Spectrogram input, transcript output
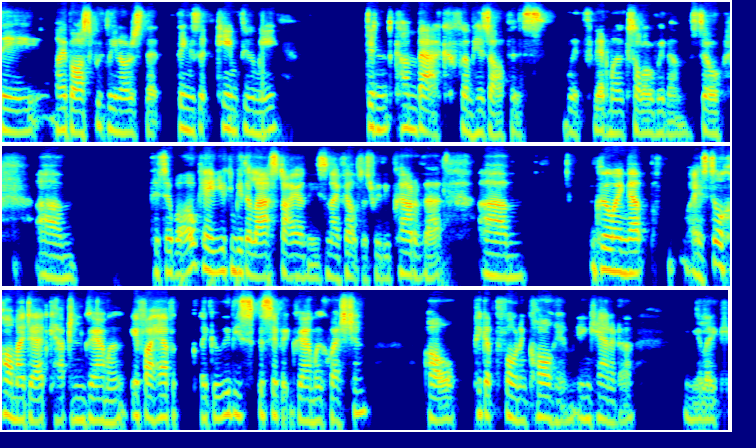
they, my boss quickly noticed that things that came through me didn't come back from his office with red marks all over them. So um, they said, well, okay, you can be the last eye on these. And I felt just really proud of that. Um, growing up, I still call my dad Captain Grammar. If I have a, like a really specific grammar question, I'll pick up the phone and call him in Canada and be like,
